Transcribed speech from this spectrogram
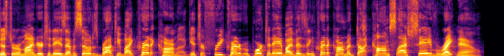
Just a reminder today's episode is brought to you by Credit Karma. Get your free credit report today by visiting creditkarma.com/save right now.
